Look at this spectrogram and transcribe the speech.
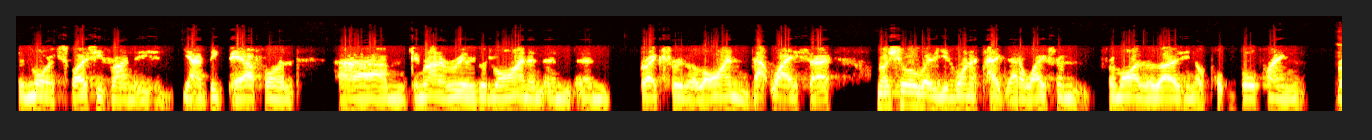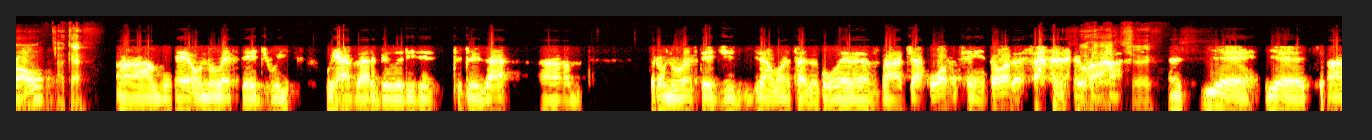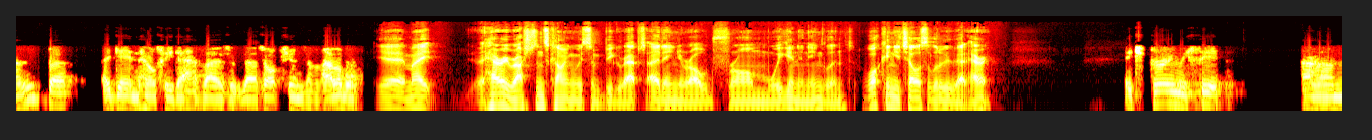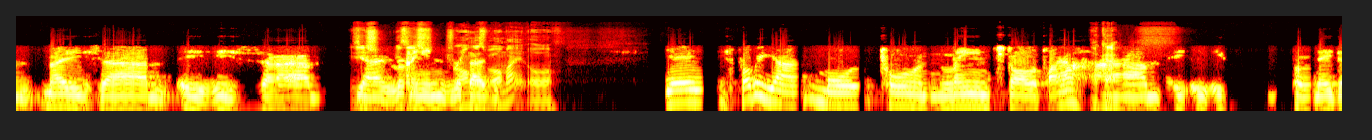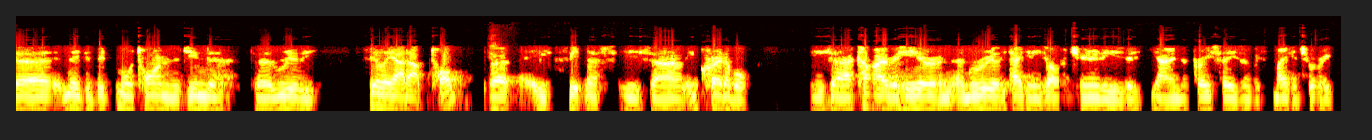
the more explosive runs. He's you know big, powerful, and um, can run a really good line and, and, and break through the line that way. So not sure whether you'd want to take that away from from either of those in a ball playing role Okay. um, where on the left edge we, we have that ability to, to do that. Um, but on the left edge, you, you don't want to take the ball out of uh, Jack White's hands either. So, uh, Yeah, true. yeah, um, but again, healthy to have those those options available. Yeah, mate. Harry Rushton's coming with some big raps. Eighteen-year-old from Wigan in England. What can you tell us a little bit about Harry? Extremely fit. Um, mate, he's um, he, he's um, Is he, is running in with strong as those- well, mate. Or Yeah, he's probably uh, more tall and lean style of player. Okay. Um, he, he he probably needs a needs a bit more time in the gym to, to really fill out up top. But his fitness is uh, incredible. He's uh, come over here and, and really taken his opportunities, you know, in the preseason with making sure he,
